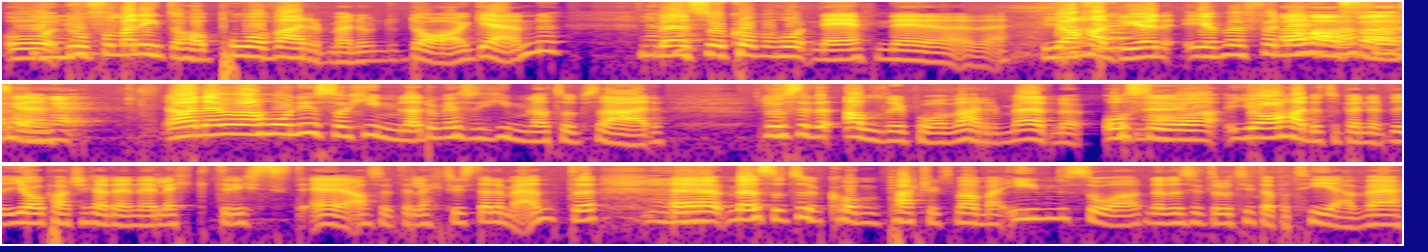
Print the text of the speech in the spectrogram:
och Mm. då får man inte ha på värmen under dagen. Men så kommer hon, nej nej nej nej. Jag hade ju en, ja, men för nej, varför för inte det? henne. Ja nej men hon är så himla, de är så himla typ så här. De sätter aldrig på värmen. Och så, Nej. jag hade typ en, jag och Patrick hade en elektrisk, eh, alltså ett elektriskt element. Mm. Eh, men så typ kom Patricks mamma in så när vi sitter och tittar på TV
